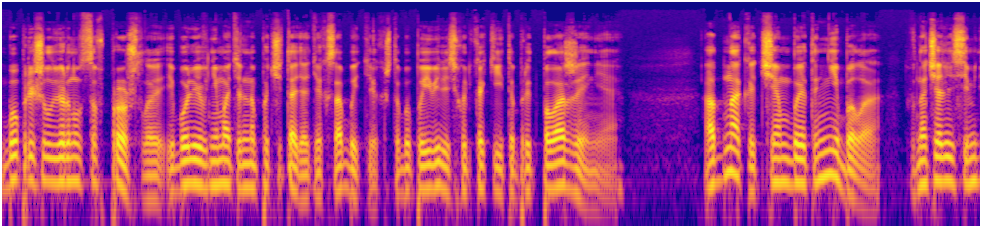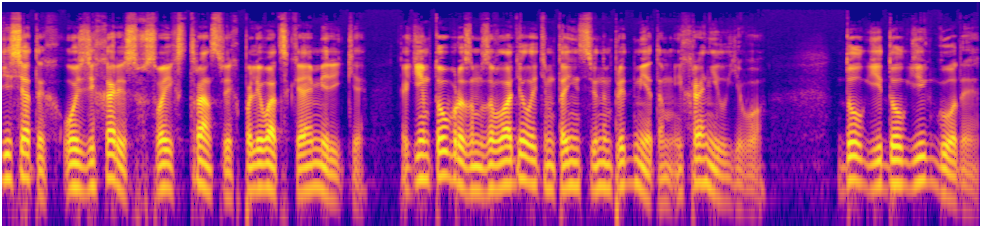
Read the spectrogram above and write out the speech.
Боб решил вернуться в прошлое и более внимательно почитать о тех событиях, чтобы появились хоть какие-то предположения. Однако, чем бы это ни было, в начале 70-х Оззи Харрис в своих странствиях по Левацкой Америке каким-то образом завладел этим таинственным предметом и хранил его. Долгие-долгие годы.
